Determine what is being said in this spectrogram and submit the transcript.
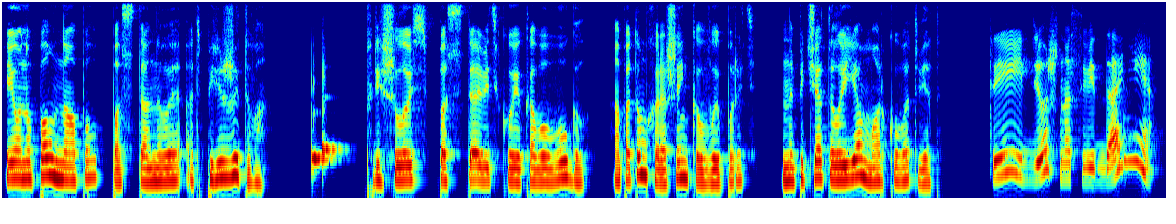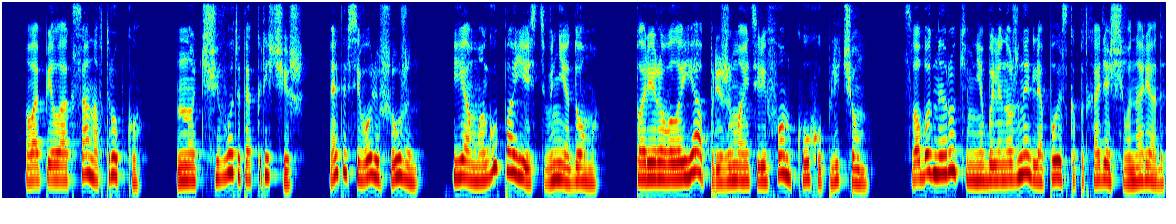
и он упал на пол, постановая от пережитого. Пришлось поставить кое-кого в угол, а потом хорошенько выпороть. Напечатала я Марку в ответ. «Ты идешь на свидание?» – вопила Оксана в трубку. «Но чего ты так кричишь? Это всего лишь ужин. Я могу поесть вне дома?» Парировала я, прижимая телефон к уху плечом. Свободные руки мне были нужны для поиска подходящего наряда.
